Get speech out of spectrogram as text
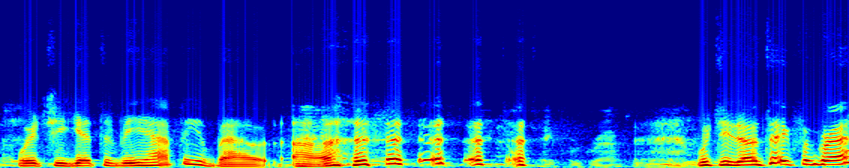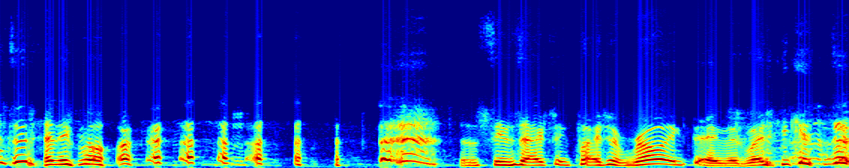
which you get to be happy about. Uh, which you don't take for granted anymore. it seems actually quite heroic, David, when you can do.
